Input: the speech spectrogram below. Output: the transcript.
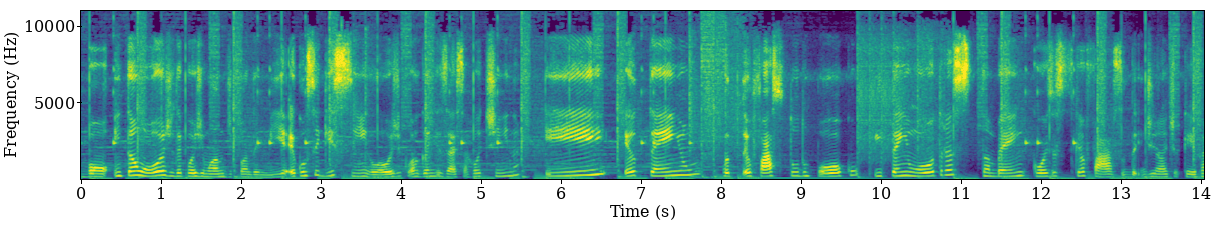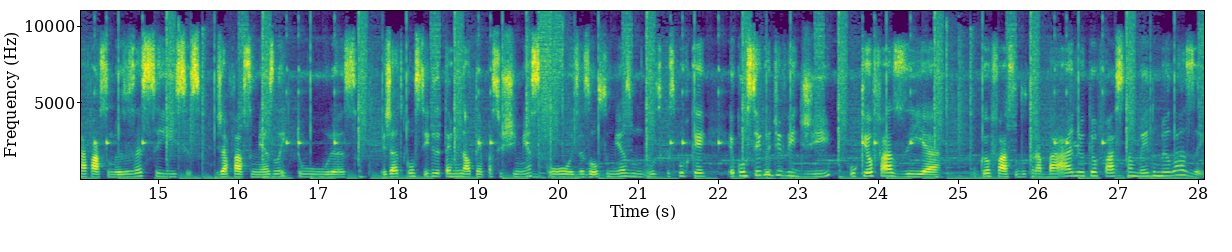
Bom, então hoje, depois de um ano de pandemia, eu consegui sim, lógico, organizar essa rotina e eu tenho, eu faço tudo um pouco e tenho outras também coisas que eu faço diante o que já faço meus exercícios, já faço minhas leituras, eu já consigo determinar o tempo para assistir minhas coisas, ouço minhas músicas, porque eu consigo dividir o que eu fazia, o que eu faço do trabalho e o que eu faço também do meu lazer.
